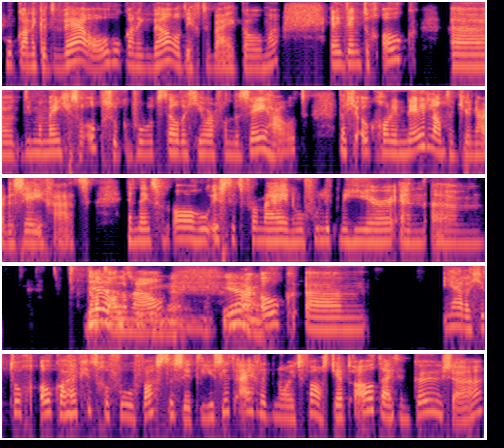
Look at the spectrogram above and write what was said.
hoe kan ik het wel, hoe kan ik wel wat dichterbij komen? En ik denk toch ook eh, die momentjes al opzoeken. Bijvoorbeeld stel dat je heel erg van de zee houdt, dat je ook gewoon in Nederland een keer naar de zee gaat. En denkt van, oh, hoe is dit voor mij en hoe voel ik me hier? En ehm, dat Ja, allemaal. ja. maar ook, ehm, ja, dat je toch, ook al heb je het gevoel vast te zitten, je zit eigenlijk nooit vast. Je hebt altijd een keuze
